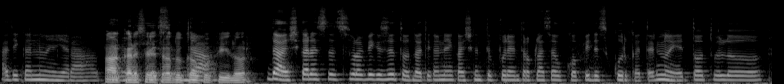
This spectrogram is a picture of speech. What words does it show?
adică nu era... A, care să le desene, traducă da. copiilor. Da, și care să supravegheze tot, adică nu e ca și când te pune într-o clasă cu copii, descurcă-te, nu, e totul uh,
